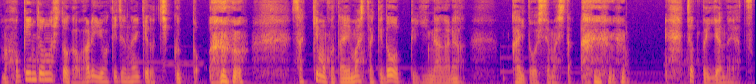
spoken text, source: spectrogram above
まあ保健所の人が悪いわけじゃないけど、チクッと。さっきも答えましたけどって言いながら回答してました。ちょっと嫌なやつ。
